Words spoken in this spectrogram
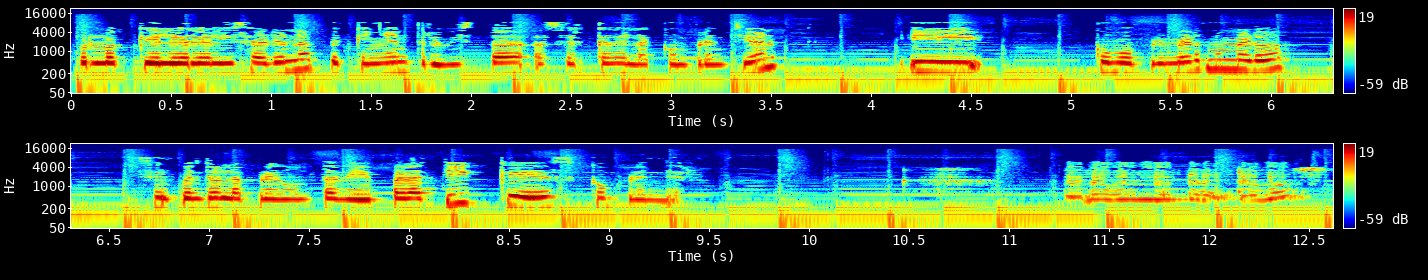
por lo que le realizaré una pequeña entrevista acerca de la comprensión. Y como primer número se encuentra la pregunta de, ¿para ti qué es comprender? Bueno, buen día para todos.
